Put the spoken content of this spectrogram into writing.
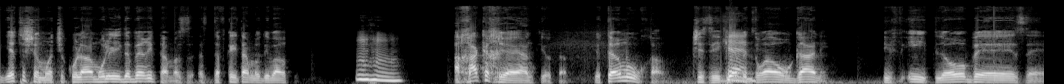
יש את השמות שכולם אמרו לי לדבר איתם, אז, אז דווקא איתם לא דיברתי. אחר כך ראיינתי אותם, יותר מאוחר, כשזה הגיע כן. בצורה אורגנית, טבעית, לא בזה.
